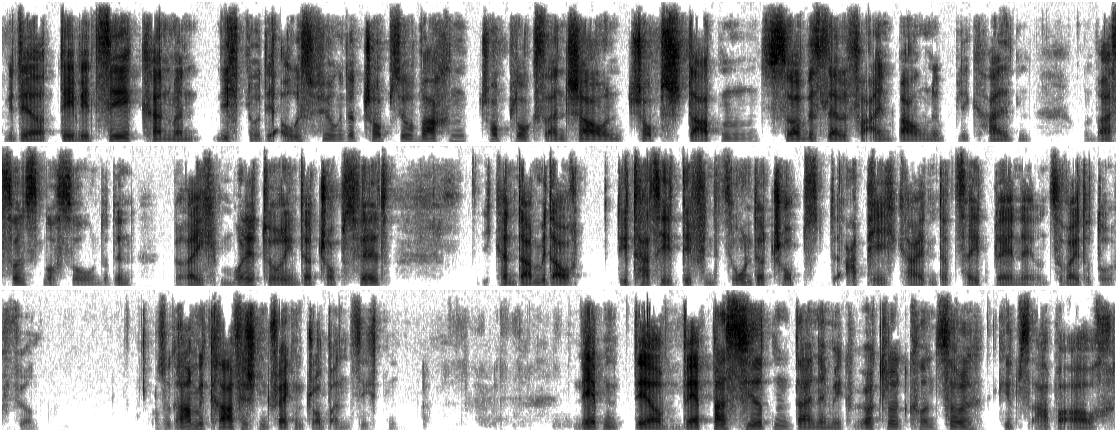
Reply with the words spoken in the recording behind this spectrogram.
Mit der DWC kann man nicht nur die Ausführung der Jobs überwachen, Joblogs anschauen, Jobs starten, Service-Level-Vereinbarungen im Blick halten und was sonst noch so unter den Bereich Monitoring der Jobs fällt. Ich kann damit auch die tatsächliche Definition der Jobs, der Abhängigkeiten, der Zeitpläne und so weiter durchführen. Sogar mit grafischen Drag-and-Drop-Ansichten. Neben der webbasierten Dynamic Workload Console gibt es aber auch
